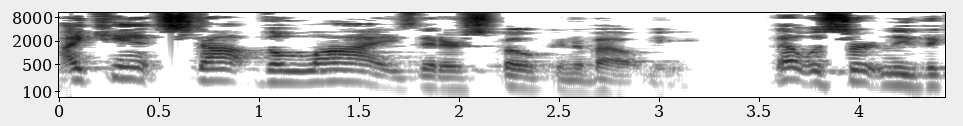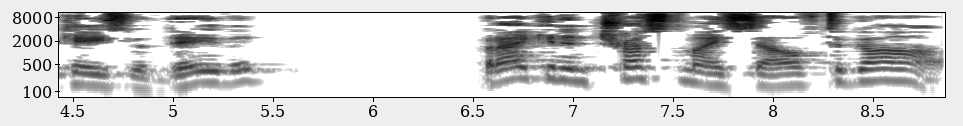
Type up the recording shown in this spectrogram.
I can't stop the lies that are spoken about me. That was certainly the case with David. But I can entrust myself to God.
